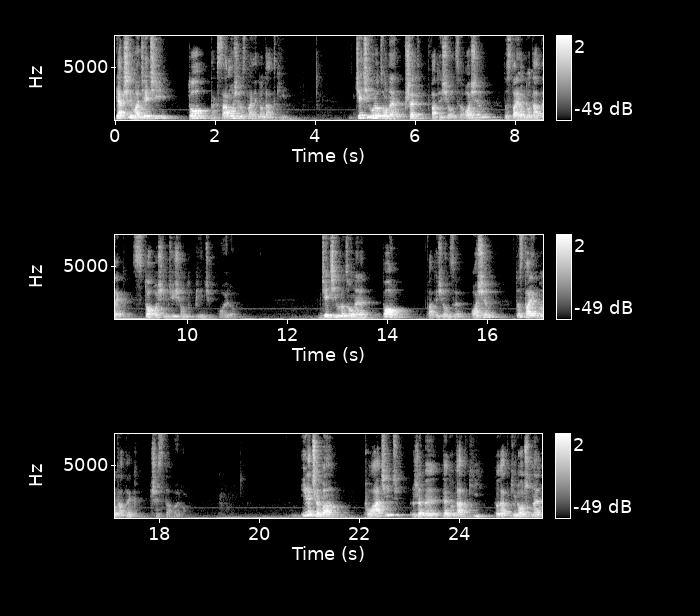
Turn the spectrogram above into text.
Jak się ma dzieci, to tak samo się dostanie dodatki. Dzieci urodzone przed 2008 dostają dodatek 185 euro. Dzieci urodzone po 2008 dostają dodatek 300 euro. Ile trzeba płacić, żeby te dodatki, dodatki roczne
